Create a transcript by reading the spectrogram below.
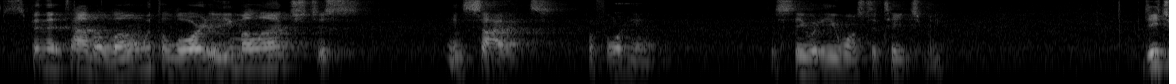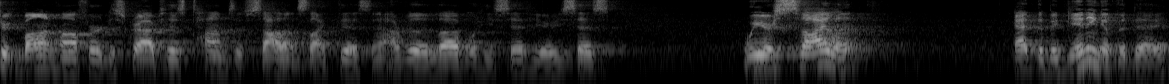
spend that time alone with the Lord, eating my lunch, just in silence before Him to see what He wants to teach me. Dietrich Bonhoeffer described his times of silence like this, and I really love what he said here. He says, We are silent at the beginning of the day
